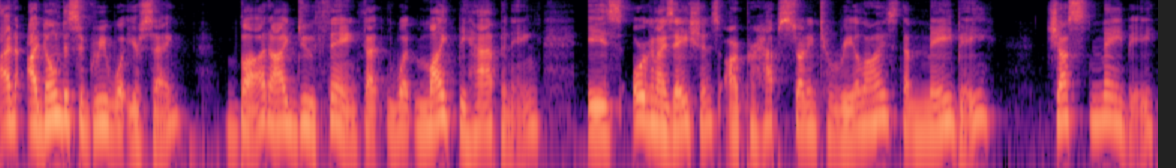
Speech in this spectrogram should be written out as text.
I, I don't disagree with what you're saying, but I do think that what might be happening is organizations are perhaps starting to realize that maybe, just maybe,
